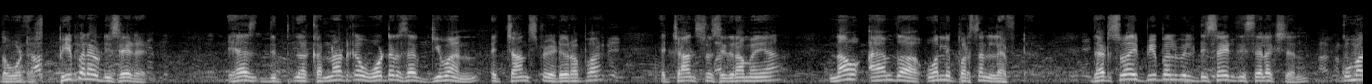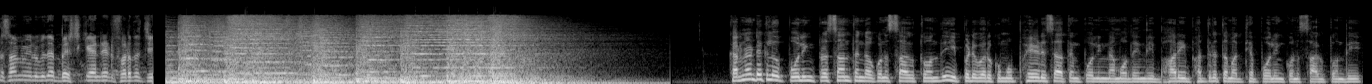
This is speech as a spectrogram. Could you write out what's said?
the voters. People have decided. Yes, the, the Karnataka voters have given a chance to Yediyurappa, a chance to Siddaramaya. Now I am the only person left. That's why people will decide this election. Kumar Swamy will be the best candidate for the chief. కర్ణాటకలో పోలింగ్ ప్రశాంతంగా కొనసాగుతోంది. ఇప్పటి వరకు ముప్పై ఏడు శాతం పోలింగ్ నమోదైంది. భారీ భద్రత మధ్య పోలింగ్ కొనసాగుతోంది.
